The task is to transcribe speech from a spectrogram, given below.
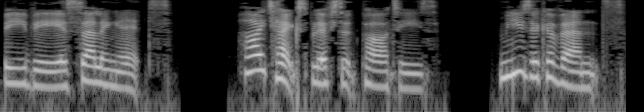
BV is selling its high-tech spliffs at parties, music events,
